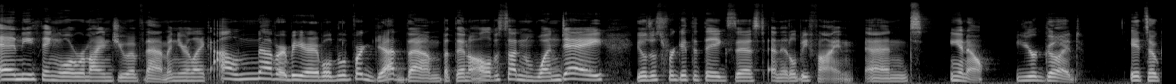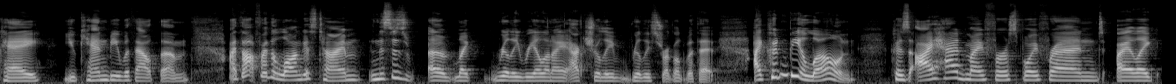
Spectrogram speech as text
anything will remind you of them. And you're like, I'll never be able to forget them. But then all of a sudden, one day, you'll just forget that they exist and it'll be fine. And, you know, you're good. It's okay. You can be without them. I thought for the longest time, and this is uh, like really real, and I actually really struggled with it. I couldn't be alone because I had my first boyfriend. I like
